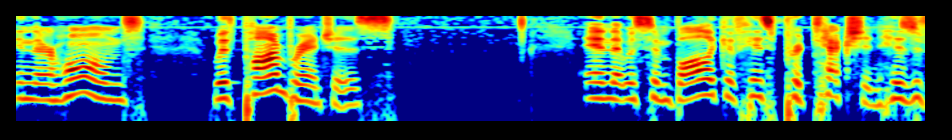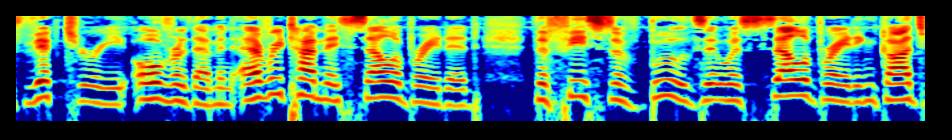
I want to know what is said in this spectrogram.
in their homes with palm branches and that was symbolic of his protection, his victory over them. And every time they celebrated the Feast of Booths, it was celebrating God's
